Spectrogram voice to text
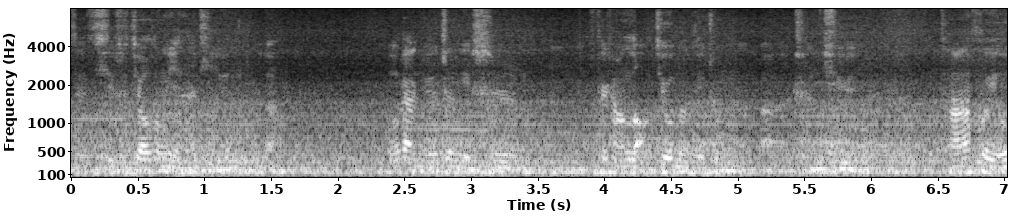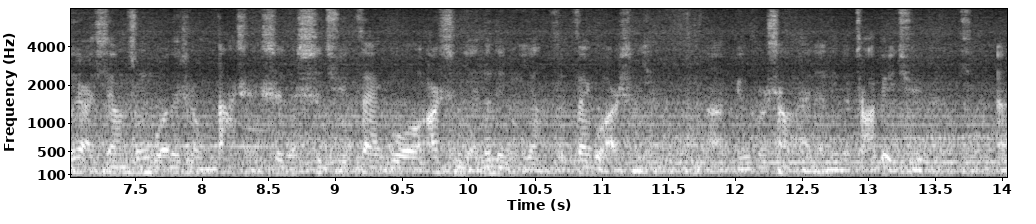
这其实交通也还挺拥堵的。我感觉这里是非常老旧的那种呃城区，它会有点像中国的这种大城市的市区，再过二十年的那种样子，再过二十年啊，比如说上海的那个闸北区，呃，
